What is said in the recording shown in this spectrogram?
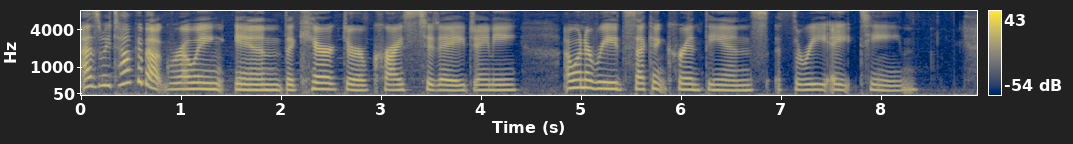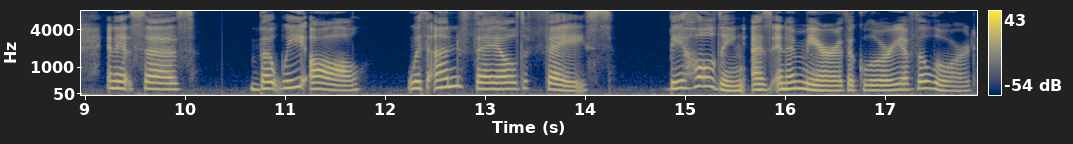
As we talk about growing in the character of Christ today, Janie, I want to read 2 Corinthians 3:18. And it says, "But we all, with unveiled face, beholding as in a mirror the glory of the Lord,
